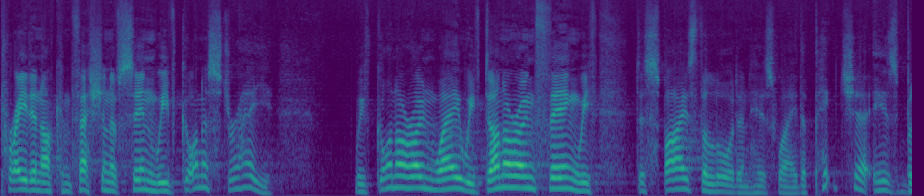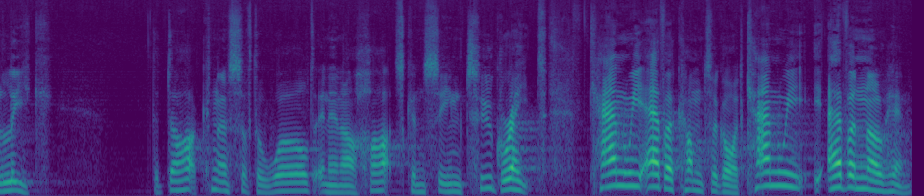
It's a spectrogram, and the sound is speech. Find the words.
prayed in our confession of sin, we've gone astray. We've gone our own way. We've done our own thing. We've despised the Lord and His way. The picture is bleak. The darkness of the world and in our hearts can seem too great can we ever come to God? Can we ever know Him?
